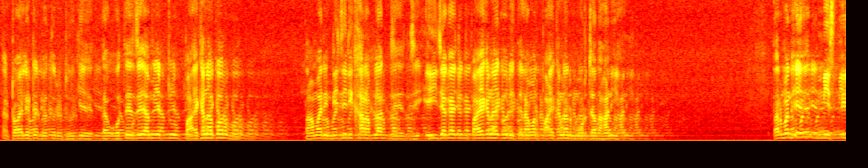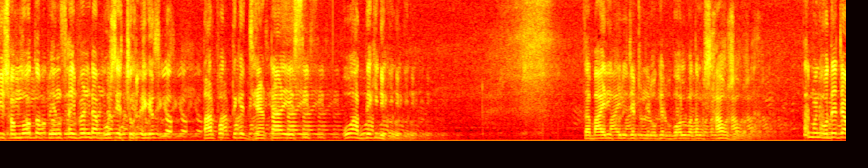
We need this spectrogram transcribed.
তা টয়লেটের ভেতরে ঢুকে, তা ওতে যে আমি একটু পায়খানা করব, তা আমারই নিজেরই খারাপ লাগছে যে এই জায়গায় যদি পায়খানা করি, তাহলে আমার পায়খানার মর্যাদা হানি হয় তার মানে মিস্ত্রি সম্ভবত পেন সাইফেনটা বসে চলে গেছিল। তারপর থেকে ঝেঁটা এসি ও আর দেখিনি কোনো তা বাইরে খুলে যে একটু লোকের বল বা আমার সাহস হলো না। তার মানে ওদের যা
